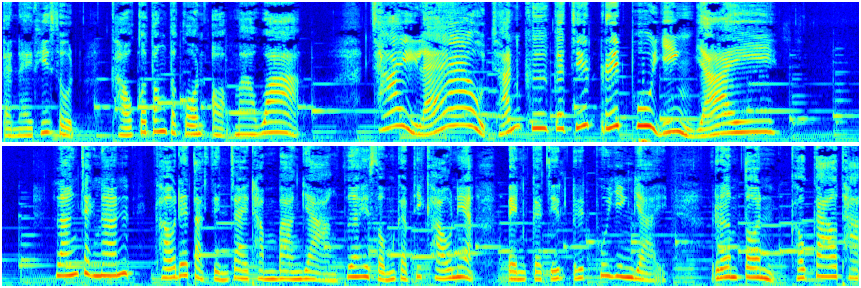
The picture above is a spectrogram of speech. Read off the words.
แต่ในที่สุดเขาก็ต้องตะโกนออกมาว่า ใช่แล้ว ฉันคือกระจิตริดผู้ยิ่งใหญ่ หลังจากนั้นเขาได้ตัดสินใจทำบางอย่างเพื่อให้สมกับที่เขาเนี่ยเป็นกระจิตริดผู้ยิ่งใหญ่ เริ่มต้นเขาก้าวเท้า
